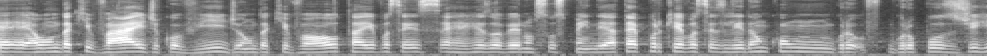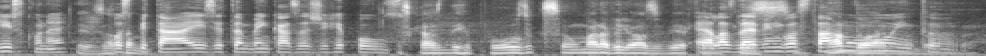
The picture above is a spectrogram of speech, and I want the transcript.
é, a onda que vai de Covid, a onda que volta, aí vocês é, resolveram suspender, até porque vocês lidam com gru grupos de risco, né? Exatamente. Hospitais e também casas de repouso. As casas de repouso que são maravilhosas ver Elas devem gostar adoram, muito. Adoram.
